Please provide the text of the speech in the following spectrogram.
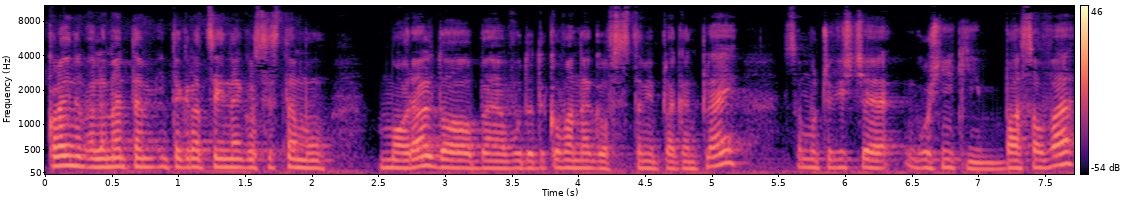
Kolejnym elementem integracyjnego systemu Morel do BMW dedykowanego w systemie plug and play są oczywiście głośniki basowe,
